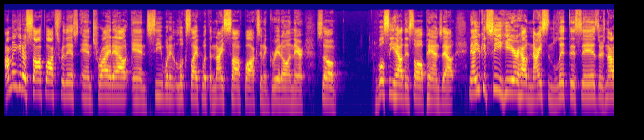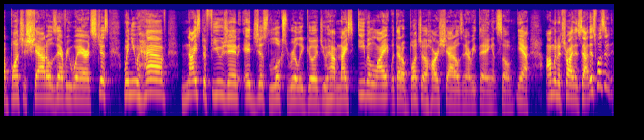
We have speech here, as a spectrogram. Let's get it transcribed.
I'm gonna get a softbox for this and try it out and see what it looks like with a nice softbox and a grid on there. So We'll see how this all pans out. Now you can see here how nice and lit this is. There's not a bunch of shadows everywhere. It's just when you have nice diffusion, it just looks really good. You have nice even light without a bunch of harsh shadows and everything. And so, yeah, I'm gonna try this out. This wasn't,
